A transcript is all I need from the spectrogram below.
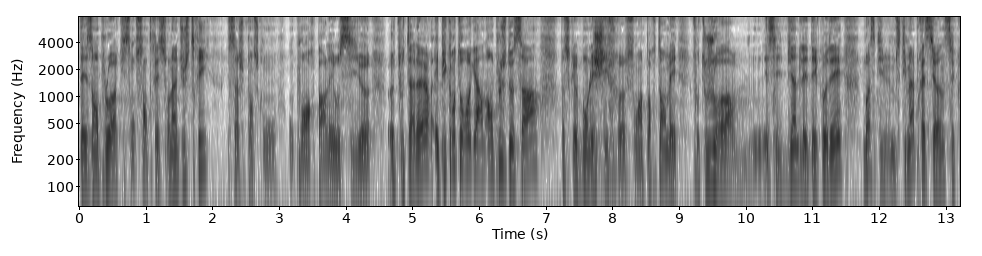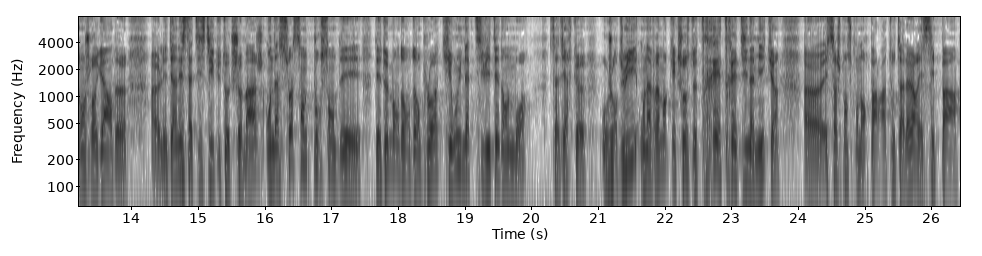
des emplois qui sont centrés sur l'industrie. Ça, je pense qu'on on pourra en reparler aussi euh, euh, tout à l'heure. Et puis quand on regarde, en plus de ça, parce que bon, les chiffres sont importants, mais il faut toujours avoir essayer bien de les décoder. Moi, ce qui, ce qui m'impressionne, c'est quand je regarde euh, les dernières statistiques du taux de chômage, on a 60% des, des demandeurs d'emploi qui ont une activité dans le mois. C'est-à-dire que aujourd'hui, on a vraiment quelque chose de très très dynamique. Euh, et ça, je pense qu'on en reparlera tout à l'heure. Et c'est pas,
